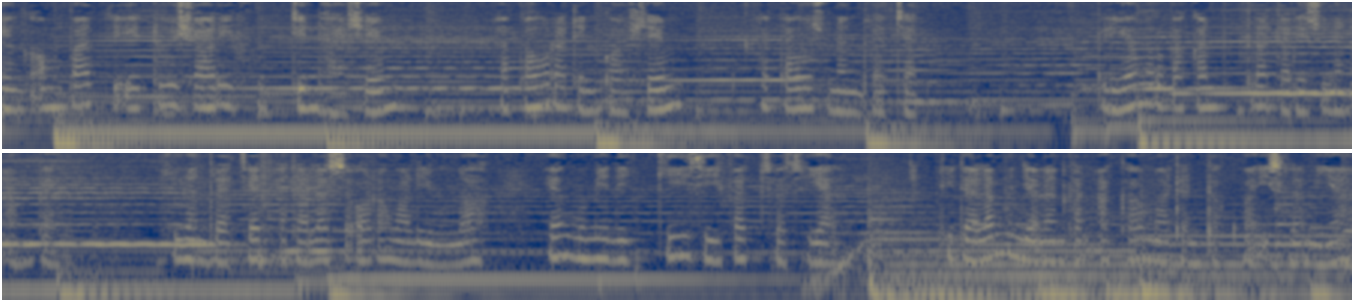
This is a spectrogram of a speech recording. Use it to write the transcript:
Yang keempat yaitu Syarifuddin Hashim atau Raden Qasim atau Sunan Derajat. Beliau merupakan putra dari Sunan Ampel. Sunan Derajat adalah seorang waliullah yang memiliki sifat sosial. Di dalam menjalankan agama dan dakwah Islamiyah,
